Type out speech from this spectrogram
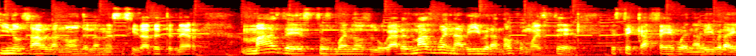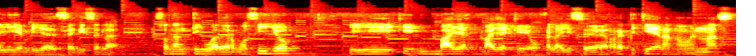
Y nos habla ¿no? de la necesidad de tener más de estos buenos lugares, más buena vibra, ¿no? Como este, este café Buena Vibra ahí en Villa de Ceris, en la zona antigua de Hermosillo. Y, y, vaya, vaya que ojalá ahí se repitiera, ¿no? En más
